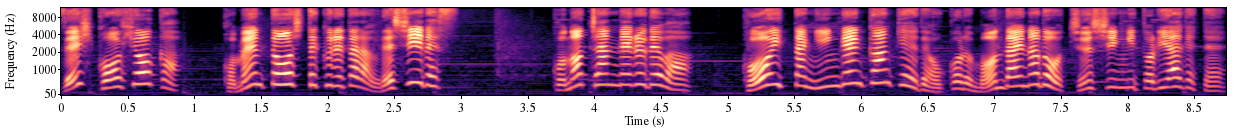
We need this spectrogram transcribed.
ぜひ高評価、コメントをしてくれたら嬉しいです。このチャンネルでは、こういった人間関係で起こる問題などを中心に取り上げて、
